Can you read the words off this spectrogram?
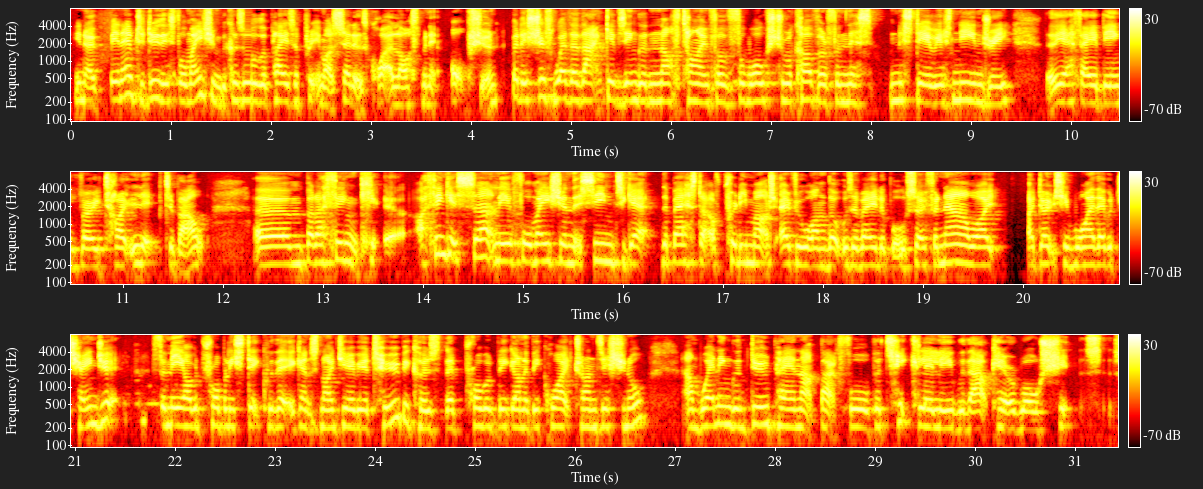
you know, being able to do this formation because all the players have pretty much said it was quite a last minute option. But it's just whether that gives England enough time for, for Walsh to recover from this mysterious knee injury that the FA are being very tight lipped about. Um, but I think I think it's certainly a formation that seemed to get the best out of pretty much everyone that was available. So for now, I I don't see why they would change it. For me, I would probably stick with it against Nigeria too, because they're probably going to be quite transitional. And when England do play in that back four, particularly without Keira Walsh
